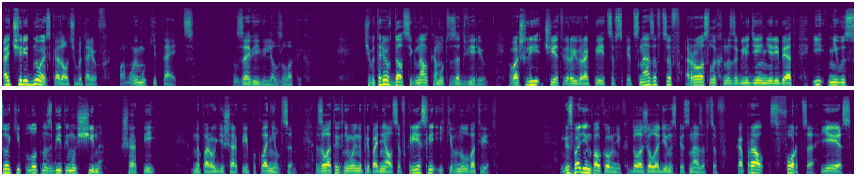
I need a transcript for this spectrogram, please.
«Очередной», — сказал Чеботарев. «По-моему, китаец». «Зови», — велел Золотых. Чеботарев дал сигнал кому-то за дверью. Вошли четверо европейцев-спецназовцев, рослых на загляденье ребят, и невысокий, плотно сбитый мужчина, Шарпей. На пороге Шарпей поклонился. Золотых невольно приподнялся в кресле и кивнул в ответ. «Господин полковник», — доложил один из спецназовцев, — «капрал Сфорца, ЕС.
